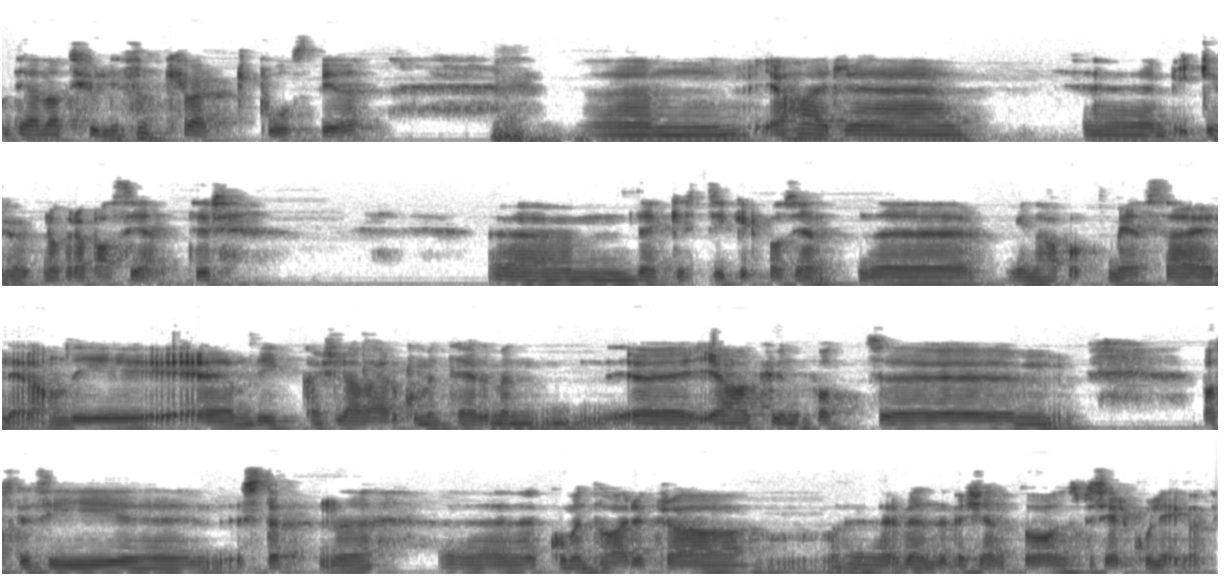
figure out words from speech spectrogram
Og de har naturlig nok vært positive. Um, jeg har uh, ikke hørt noe fra pasienter Um, det er ikke sikkert pasientene mine har fått med seg, eller om de, om de kanskje lar være å kommentere. Men uh, jeg har kun fått eh, hva skal jeg si, eh, støttende kommentarer fra venner, bekjente og spesielt kollegaer.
